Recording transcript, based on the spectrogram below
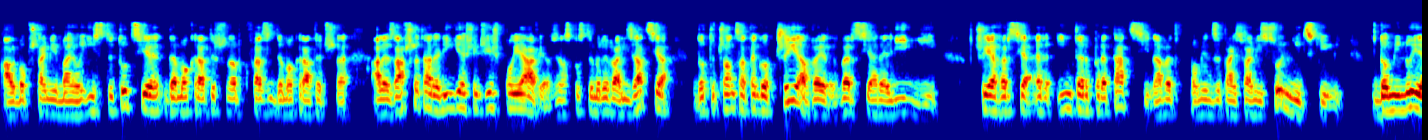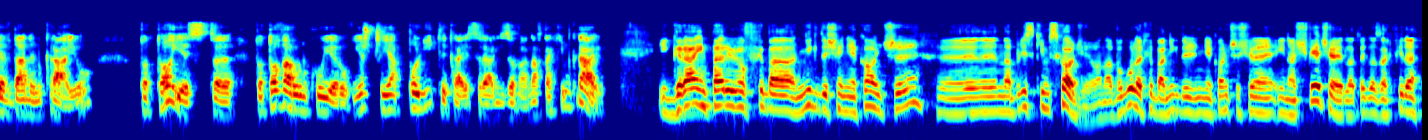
albo przynajmniej mają instytucje demokratyczne lub quasi-demokratyczne, ale zawsze ta religia się gdzieś pojawia. W związku z tym rywalizacja dotycząca tego, czyja wersja religii, czyja wersja er, interpretacji, nawet pomiędzy państwami sunnickimi, dominuje w danym kraju, to to jest, to to warunkuje również, czyja polityka jest realizowana w takim kraju. I gra imperiów chyba nigdy się nie kończy yy, na Bliskim Wschodzie. Ona w ogóle chyba nigdy nie kończy się i na świecie, dlatego za chwilę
